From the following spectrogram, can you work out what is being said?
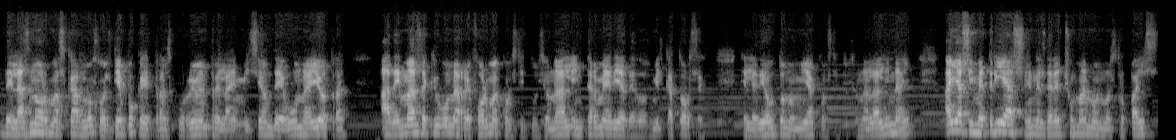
de, las normas, Carlos, o el tiempo que transcurrió entre la emisión de una y otra, además de que hubo una reforma constitucional intermedia de 2014 que le dio autonomía constitucional al INAI, hay asimetrías en el derecho humano en nuestro país.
